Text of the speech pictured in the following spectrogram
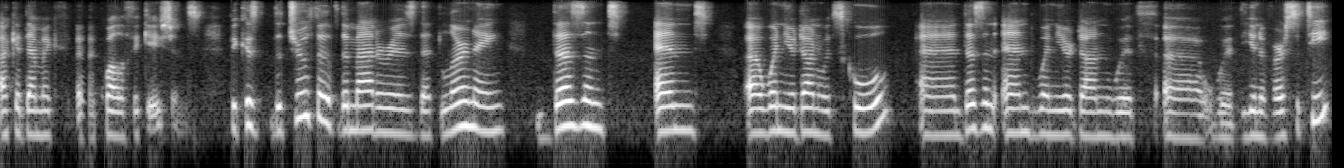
academic uh, qualifications. Because the truth of the matter is that learning doesn't end uh, when you're done with school and doesn't end when you're done with uh, with university.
